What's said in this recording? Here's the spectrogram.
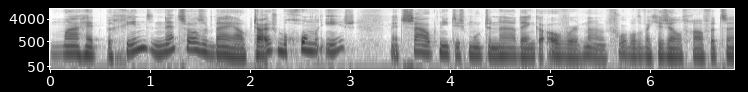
Maar het begint, net zoals het bij jou thuis begonnen is, met zou ik niet eens moeten nadenken over, nou, het voorbeeld wat je zelf gaf, het, uh,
